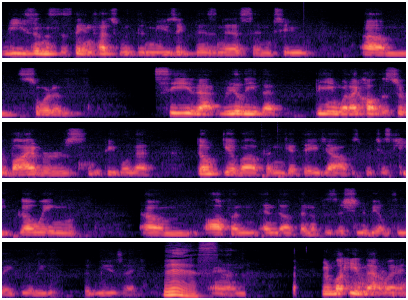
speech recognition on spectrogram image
reasons to stay in touch with the music business and to um, sort of see that really that being what I call the survivors, the people that don't give up and get day jobs, but just keep going, um, often end up in a position to be able to make really good music. Yes. And we're lucky in that way.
